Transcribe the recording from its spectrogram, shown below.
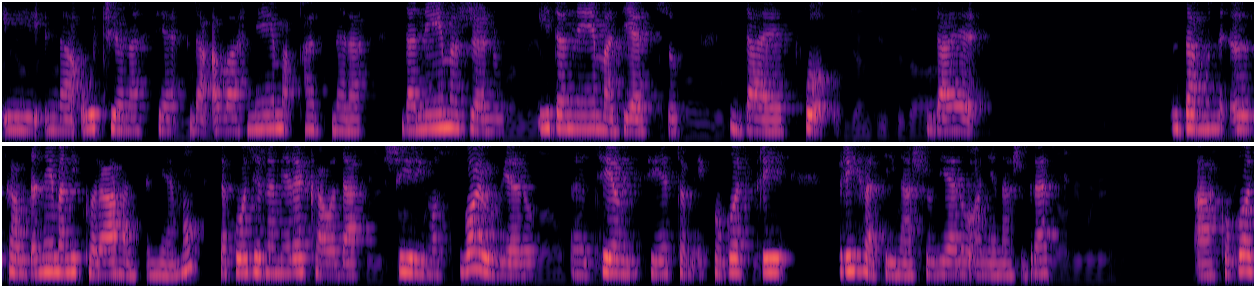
i naučio nas je da Allah nema partnera, da nema ženu i da nema djecu, da je po, da je da mu, e, kao da nema niko ravan njemu. Također nam je rekao da širimo svoju vjeru e, cijelim svijetom i kogod pri, prihvati našu vjeru, on je naš brat. A ako god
